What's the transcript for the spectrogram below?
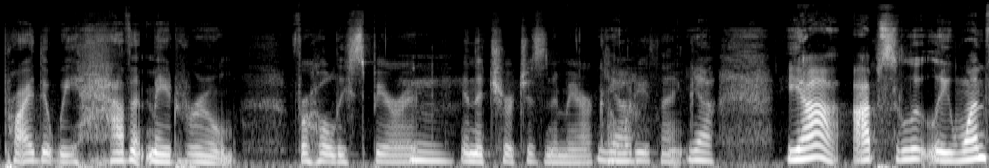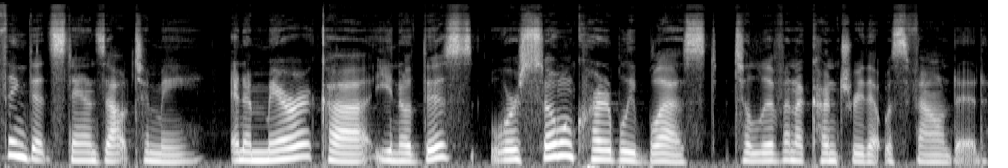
pride that we haven't made room for Holy Spirit hmm. in the churches in America. What do you think? Yeah. Yeah, absolutely. One thing that stands out to me in America, you know, this, we're so incredibly blessed to live in a country that was founded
